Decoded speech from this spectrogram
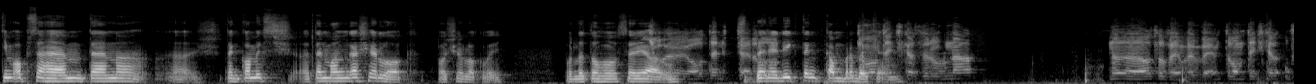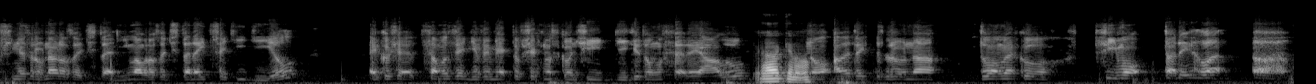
tím obsahem ten, uh, ten komiks, ten manga Sherlock, o Sherlockovi, podle toho seriálu. Jo, jo, jo, ten S Benedictem to mám teďka zrovna, no, no, no, to vím, vím, vím, to mám teďka upřímně zrovna rozečtený, mám rozečtený třetí díl, jakože samozřejmě vím, jak to všechno skončí díky tomu seriálu, Já taky no. No, ale teď zrovna to mám jako přímo tadyhle. Ah,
